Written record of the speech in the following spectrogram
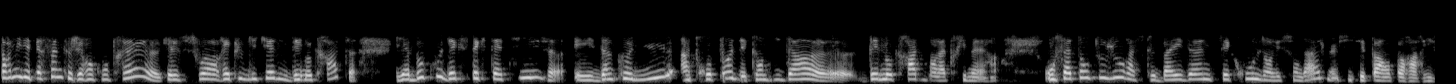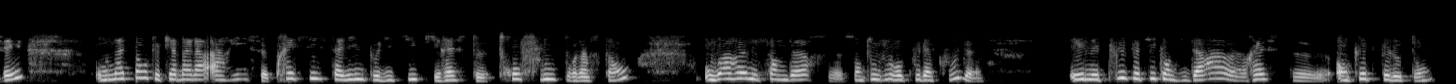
Parmi les personnes que j'ai rencontrées, euh, qu'elles soient républicaines ou démocrates, il y a beaucoup d'expectatives et d'inconnus à propos des candidats euh, démocrates dans la primaire. On s'attend toujours à ce que Biden s'écroule dans les sondages, même si c'est pas encore arrivé. On attend que Kamala Harris précise sa ligne politique qui reste trop floue pour l'instant. Warren et Sanders sont toujours au coude à coude et les plus petits candidats euh, restent euh, en queue de peloton.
